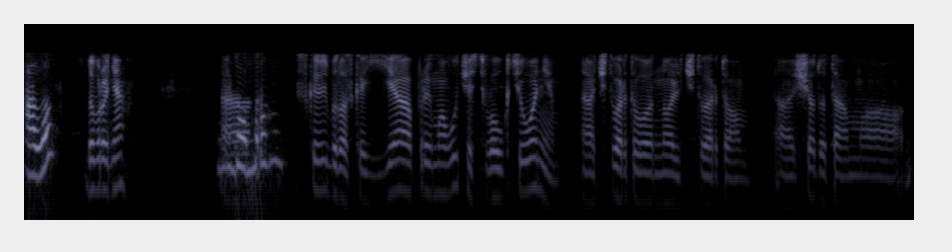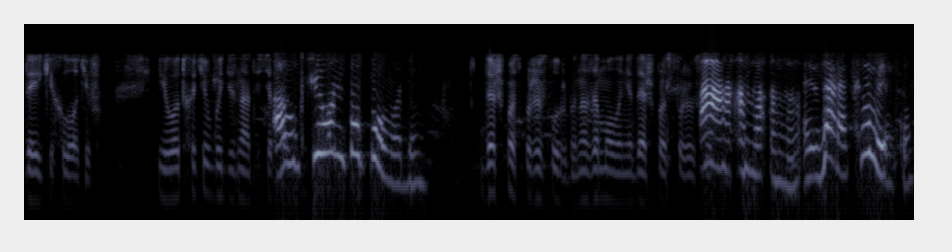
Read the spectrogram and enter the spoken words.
Алло, Доброго дня. Доброго. Скажіть, будь ласка, я приймав участь в аукціоні а, 4.04 а, щодо там деяких лотів. І от хотів би дізнатися про Аукціон по поводу. Держпродспоживслужби на замовлення Держпродспоживслужби. Держпродспоживслужби. ага, ага. Зараз, хвилинку.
